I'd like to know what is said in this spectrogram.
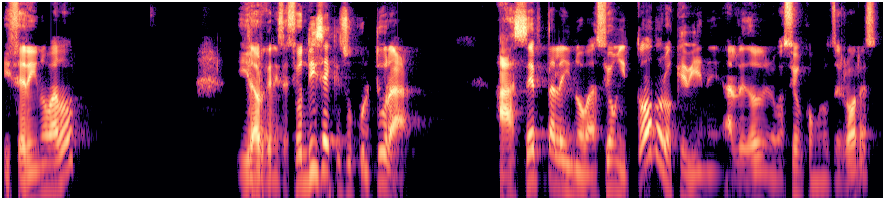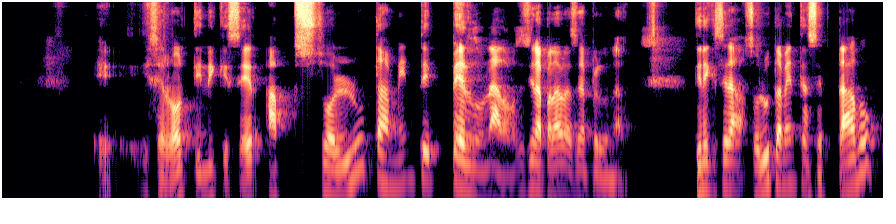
y ser innovador. Y la organización dice que su cultura acepta la innovación y todo lo que viene alrededor de la innovación, como los errores, eh, ese error tiene que ser absolutamente perdonado. No sé si la palabra sea perdonado. Tiene que ser absolutamente aceptado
